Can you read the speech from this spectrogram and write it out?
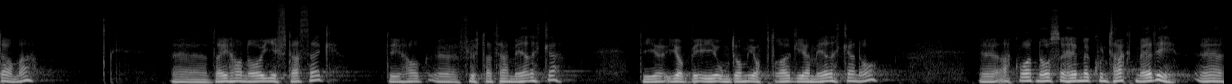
dame. Eh, de har nå gifta seg. De har eh, flytta til Amerika. De jobber i Ungdom i oppdrag i Amerika nå. Eh, akkurat nå så har vi kontakt med dem. Eh,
